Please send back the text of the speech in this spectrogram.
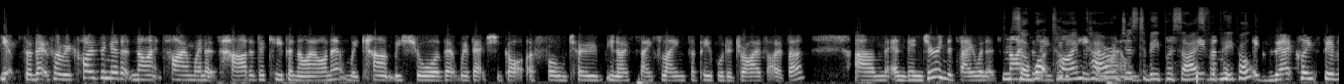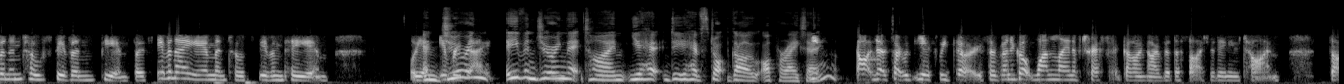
Yep, so that's why we're closing it at night time when it's harder to keep an eye on it. And we can't be sure that we've actually got a full two, you know, safe lane for people to drive over. Um, and then during the day when it's nice. So what time, Kara, just to be precise seven, for people? Exactly 7 until 7 p.m. So 7 a.m. until 7 p.m. Well, yeah, and during even during that time, you ha- do you have stop go operating? Yeah. Oh no, so yes, we do. So we've only got one lane of traffic going over the site at any time. So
